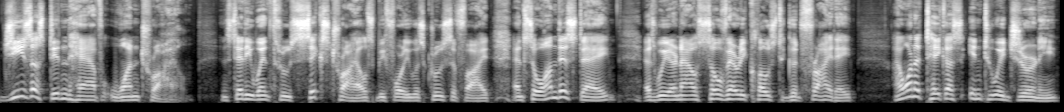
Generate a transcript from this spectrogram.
Jesus didn't have one trial. Instead, he went through six trials before he was crucified. And so on this day, as we are now so very close to Good Friday, I want to take us into a journey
